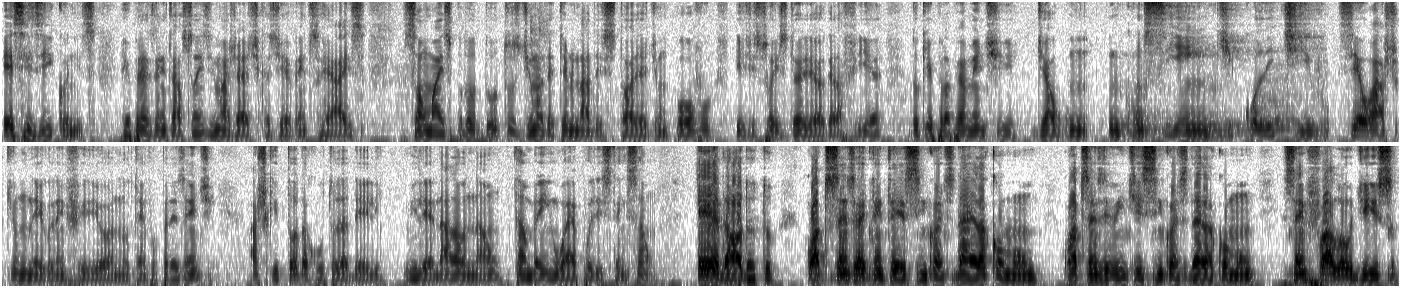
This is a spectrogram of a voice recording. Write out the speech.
Esses ícones, representações imagéticas de eventos reais, são mais produtos de uma determinada história de um povo e de sua historiografia do que propriamente de algum inconsciente coletivo. Se eu acho que um negro é inferior no tempo presente, acho que toda a cultura dele, milenar ou não, também o é por extensão. Heródoto, 485 antes da Era Comum, 425 antes da Era Comum, sempre falou disso,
